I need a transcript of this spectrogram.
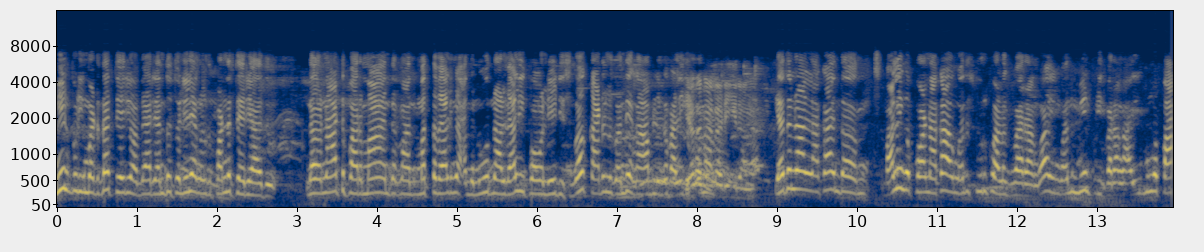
மீன் பிடிக்க மட்டும் தான் தெரியும். வேற எந்த தொழிலும் எங்களுக்கு பண்ண தெரியாது. இந்த நாட்டு பாரமா இந்த ம- மத்த வேலைங்க அந்த நூறு நாள் வேலைக்கு போவோம் லேடிஸுங்க. கடலுக்கு வந்து எங்க ஆம்பளைங்க வேலைக்கு எதனாலனாக்கா இந்த வலைங்க போனாக்கா அவங்க வந்து சுருக்கு வலைக்கு வராங்க. இவங்க வந்து மீன் பிடிக்க வராங்க. இவங்க பா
